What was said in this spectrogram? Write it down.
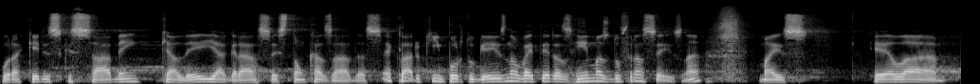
por aqueles que sabem que a lei e a graça estão casadas. É claro que em português não vai ter as rimas do francês, né? Mas ela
